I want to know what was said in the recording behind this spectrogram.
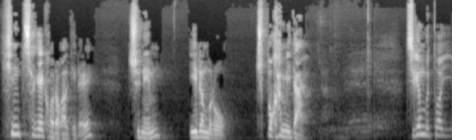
힘차게 걸어가기를 주님 이름으로 축복합니다. 지금부터 이-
